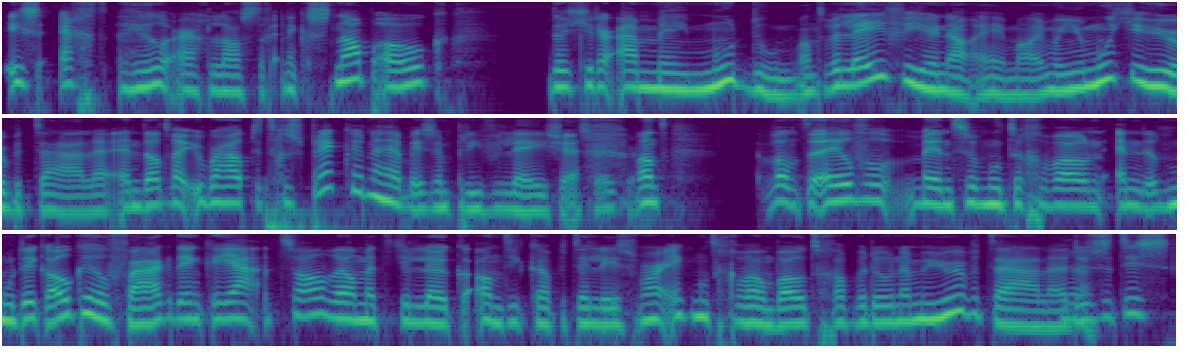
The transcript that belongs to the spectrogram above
is echt heel erg lastig. En ik snap ook dat je eraan mee moet doen. Want we leven hier nou eenmaal. Je moet je huur betalen. En dat wij überhaupt dit gesprek kunnen hebben, is een privilege. Zeker. Want Want heel veel mensen moeten gewoon, en dat moet ik ook heel vaak, denken: ja, het zal wel met je leuke anticapitalisme, maar ik moet gewoon boodschappen doen en mijn huur betalen. Ja. Dus het is,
